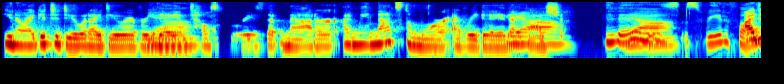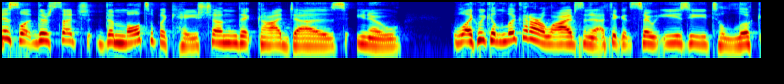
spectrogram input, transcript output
you know, I get to do what I do every yeah. day and tell stories that matter. I mean, that's the more every day that yeah. God it is. Yeah. It's beautiful. I just there's such the multiplication that God does, you know, like we can look at our lives and I think it's so easy to look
